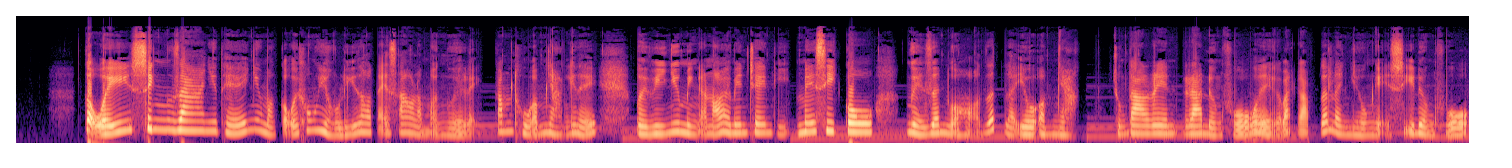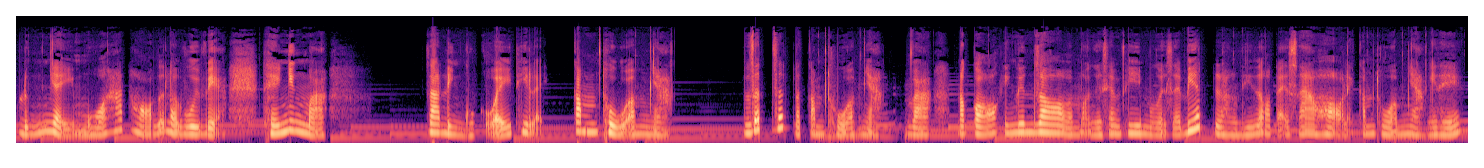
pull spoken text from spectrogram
cậu ấy sinh ra như thế nhưng mà cậu ấy không hiểu lý do tại sao là mọi người lại căm thù âm nhạc như thế. Bởi vì như mình đã nói ở bên trên thì mexico, người dân của họ rất là yêu âm nhạc. Chúng ta lên, ra đường phố có thể bắt gặp rất là nhiều nghệ sĩ đường phố đứng nhảy múa, hát hò rất là vui vẻ. Thế nhưng mà gia đình của cậu ấy thì lại căm thù âm nhạc rất rất là căm thù âm nhạc. Và nó có cái nguyên do và mọi người xem phim mọi người sẽ biết là lý do tại sao họ lại căm thù âm nhạc như thế.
